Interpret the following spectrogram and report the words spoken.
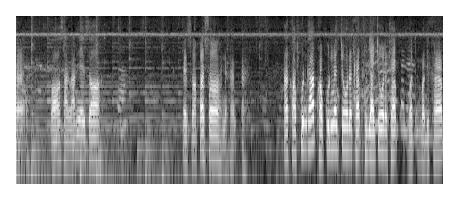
ฮะอ๋อสั่งร้านยายซอจ้ะยายซอป้าซอนะครับอะอะขอบคุณครับ ขอบคุณแม่โจนะครับ คุณยายโจนะครับสวัสสวัสดีครับ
